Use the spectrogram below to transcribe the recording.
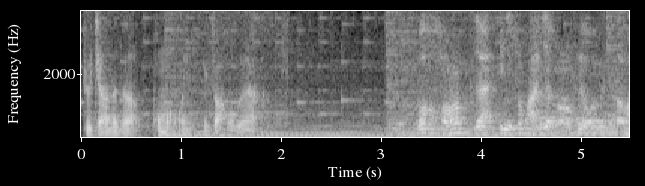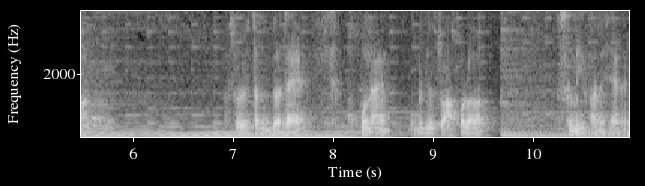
就将那个彭某文给抓获归案了。我好好哎跟你说话，你要好好配合我们，知道吧？所以整个在湖南，我们就抓获了四名犯罪嫌疑人。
